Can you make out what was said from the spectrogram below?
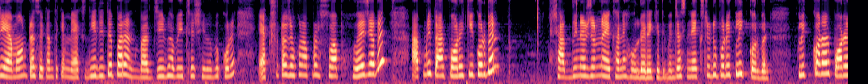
যে অ্যামাউন্টটা সেখান থেকে ম্যাক্স দিয়ে দিতে পারেন বা যেভাবে ইচ্ছে সেভাবে করে একশোটা যখন আপনার সোয়াপ হয়ে যাবে, আপনি তারপরে কি করবেন? সাত দিনের জন্য এখানে হোল্ডে রেখে দেবেন। জাস্ট নেক্সটের উপরে ক্লিক করবেন। ক্লিক করার পরে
